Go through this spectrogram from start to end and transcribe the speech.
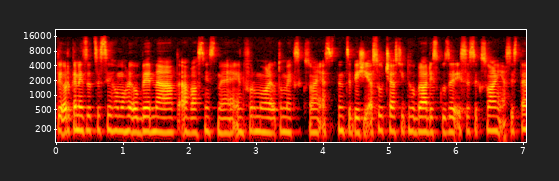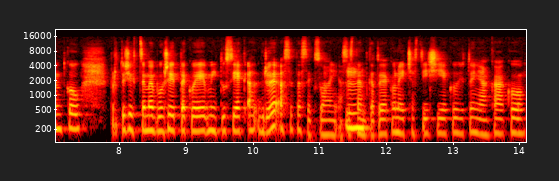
ty organizace si ho mohly objednat a vlastně jsme informovali o tom, jak sexuální asistence běží a součástí toho byla diskuze i se sexuální asistentkou, protože chceme bořit takový mýtus, jak, a kdo je asi ta sexuální asistentka. Mm. To je jako nejčastější, jako, že to je nějaká jako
